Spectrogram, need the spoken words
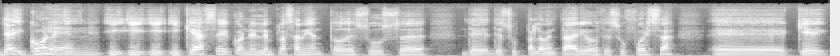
Ya, ¿y, cómo Em. y, y- y- qué hace con el emplazamiento de sus eh, de, de sus parlamentarios, de sus fuerzas, eh, que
